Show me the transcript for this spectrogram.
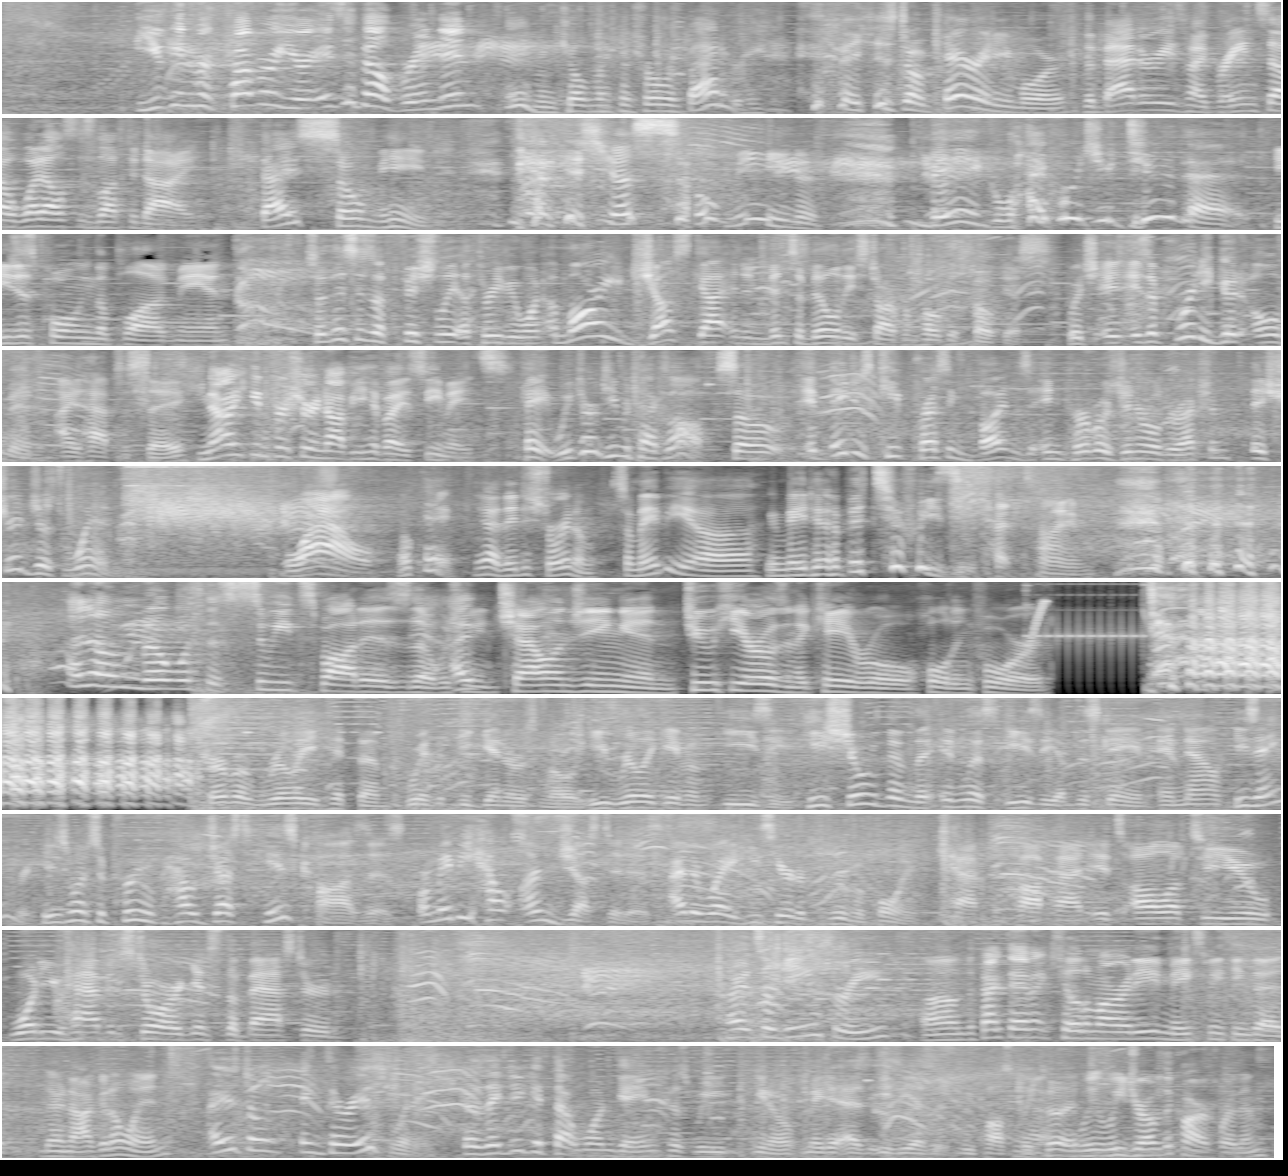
You can recover your Isabel Brendan. They even killed my controller's battery. they just don't care anymore. The batteries, my brain cell. What else is left to die? That is so mean. That is just so mean. Big, why would you do that? He's just pulling the plug, man. So this is officially a 3v1. Amari just got an invincibility star from Hocus Pocus, which is, is a pretty good omen, I'd have to say. Now he can for sure not be hit by his teammates. Hey, we turned team attacks off. So if they just keep pressing buttons in Kirbo's general direction, they should just win. Wow. Okay. Yeah, they destroyed him. So maybe uh, we made it a bit too easy that time. I don't know what the sweet spot is though Yeah, between challenging and two heroes and a K. Rool holding forward. Turbo really hit them with beginner's mode. He really gave them easy. He showed them the endless easy of this game, and now he's angry. He just wants to prove how just his cause is, or maybe how unjust it is. Either way, he's here to prove a point. Captain Top Hat, it's all up to you. What do you have in store against the bastard? All right, so game three. Um, the fact they haven't killed him already makes me think that they're not gonna win. I just don't think there is winning because they did get that one game because we, you know, made it as easy as we possibly could. We, we drove the car for them.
